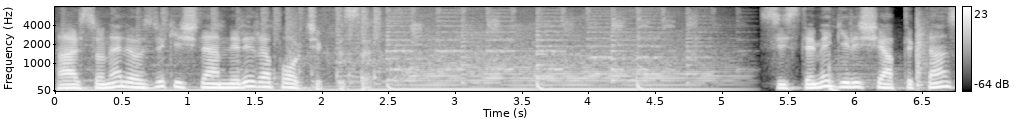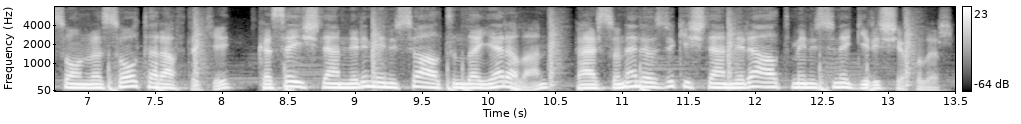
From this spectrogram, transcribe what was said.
Personel özlük işlemleri rapor çıktısı. Sisteme giriş yaptıktan sonra sol taraftaki kasa işlemleri menüsü altında yer alan personel özlük işlemleri alt menüsüne giriş yapılır.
